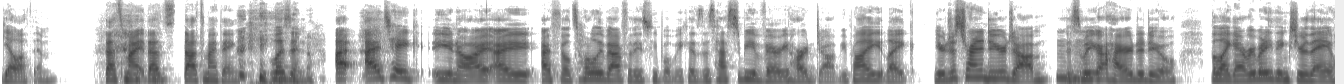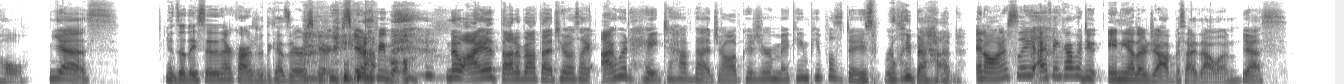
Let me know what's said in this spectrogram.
yell at them. That's my that's that's my thing. Listen, I I take, you know, I I I feel totally bad for these people because this has to be a very hard job. You probably like you're just trying to do your job. This is what mm-hmm. you got hired to do. But like everybody thinks you're the a-hole. Yes. And so they sit in their cars because they're scared scared Yeah. of people. No, I had thought about that too. I was like, I would hate to have that job because you're making people's days really bad. And honestly, I think I would do any other job besides that one. Yes.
